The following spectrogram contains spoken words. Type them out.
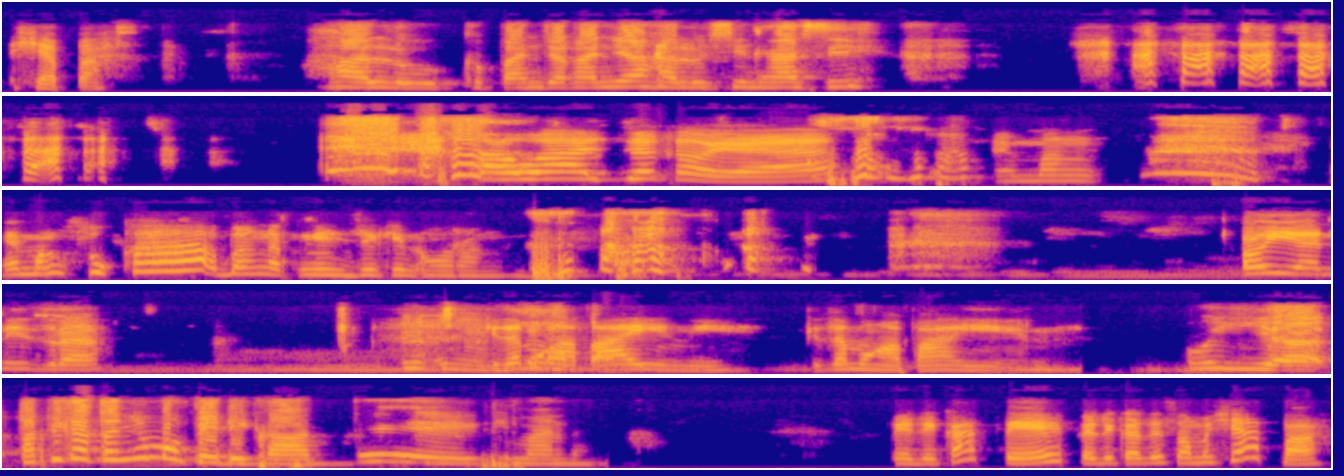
Siapa? Halu, kepanjangannya halusinasi. Tahu aja kau ya. Emang emang suka banget ngejekin orang. Oh iya Nizra, kita mau ngapain nih? Kita mau ngapain? Oh iya, tapi katanya mau PDKT gimana? PDKT? PDKT sama siapa?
